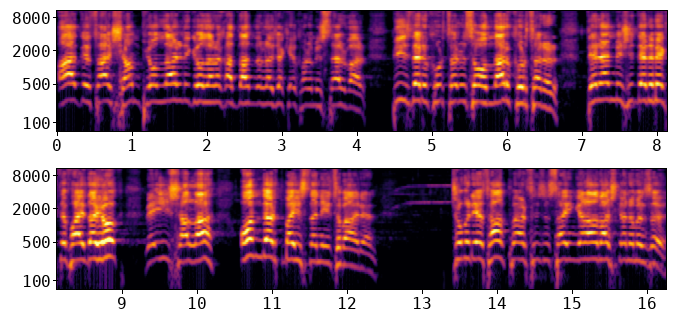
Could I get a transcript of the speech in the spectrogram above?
adeta Şampiyonlar Ligi olarak adlandırılacak ekonomistler var. Bizleri kurtarırsa onlar kurtarır. Denenmişi denemekte fayda yok ve inşallah 14 Mayıs'tan itibaren Cumhuriyet Halk Partisi Sayın Genel Başkanımızı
